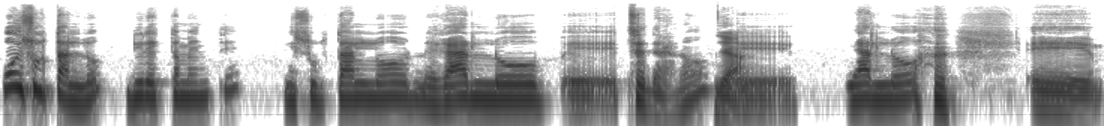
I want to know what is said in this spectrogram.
O insultarlo directamente, insultarlo, negarlo, eh, etcétera, ¿no? Ya. Eh, eh,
